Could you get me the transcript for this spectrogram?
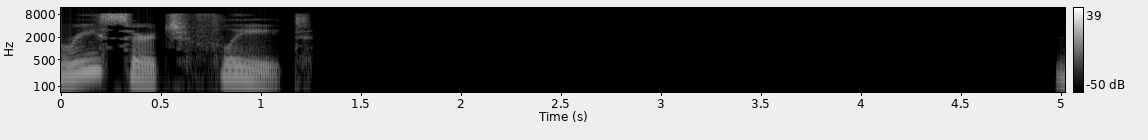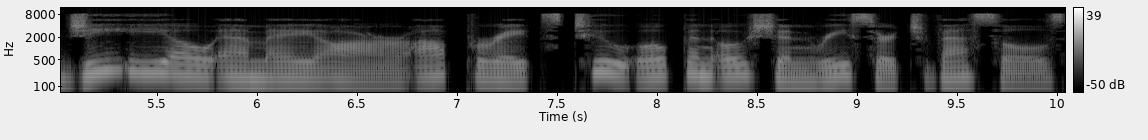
Research fleet. GEOMAR operates two open ocean research vessels,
